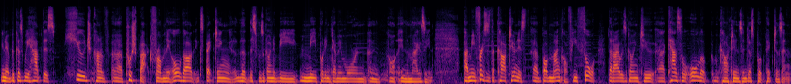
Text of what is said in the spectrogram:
you know, because we had this huge kind of uh, pushback from the old guard, expecting that this was going to be me putting Demi Moore and, and uh, in the magazine. I mean, for instance, the cartoonist uh, Bob Mankoff, he thought that I was going to uh, cancel all the cartoons and just put pictures in.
